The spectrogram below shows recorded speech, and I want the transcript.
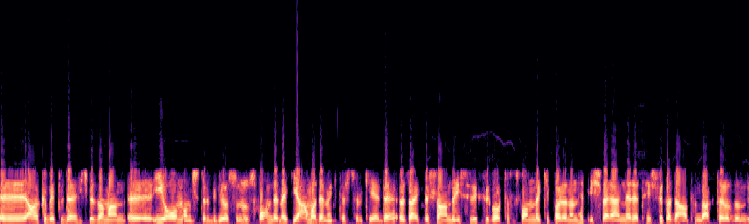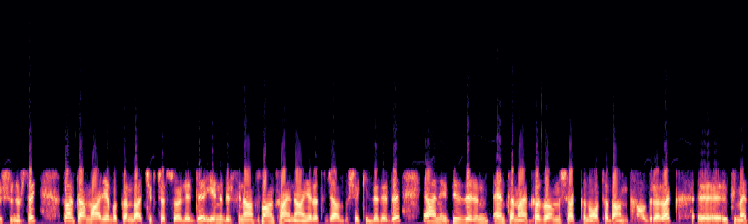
e, akıbeti de hiçbir zaman e, iyi olmamıştır biliyorsunuz. Fon demek yağma demektir Türkiye'de. Özellikle şu anda işsizlik sigortası fonundaki paranın hep işverenlere teşvik adı altında aktarıldığını düşünürsek zaten Maliye Bakanı da açıkça söyledi. Yeni bir finansman kaynağı yaratacağız bu şekilde dedi. Yani bizlerin en temel kazanılmış hakkını ortadan kaldırarak e, hükümet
